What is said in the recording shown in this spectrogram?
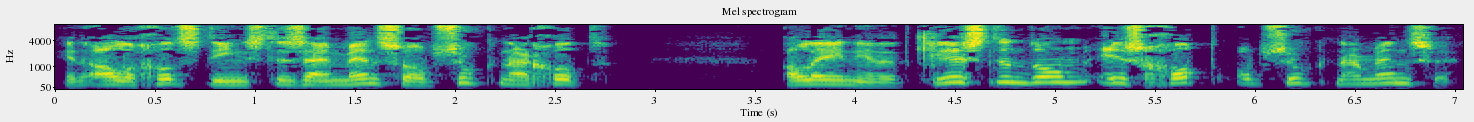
In alle godsdiensten zijn mensen op zoek naar God. Alleen in het christendom is God op zoek naar mensen.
